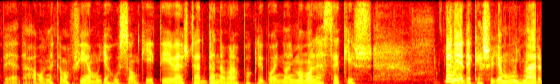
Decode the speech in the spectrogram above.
például. Nekem a fiam ugye 22 éves, tehát benne van a pakliban, hogy nagymama leszek, és nagyon érdekes, hogy amúgy már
